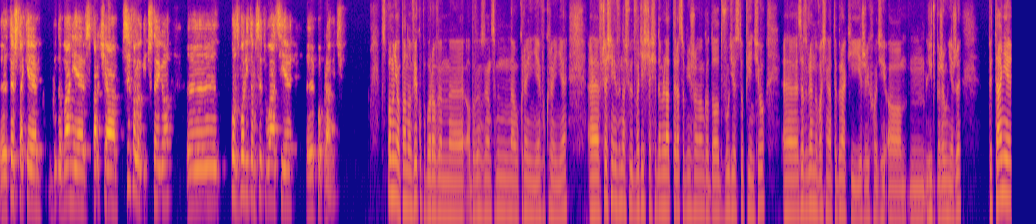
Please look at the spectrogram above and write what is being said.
e, też takie budowanie wsparcia psychologicznego e, pozwoli tą sytuację e, poprawić. Wspomniał Pan o wieku poborowym obowiązującym na Ukrainie, w Ukrainie. Wcześniej wynosił 27 lat, teraz obniżono go do 25 e, ze względu właśnie na te braki, jeżeli chodzi o mm, liczbę żołnierzy. Pytanie,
